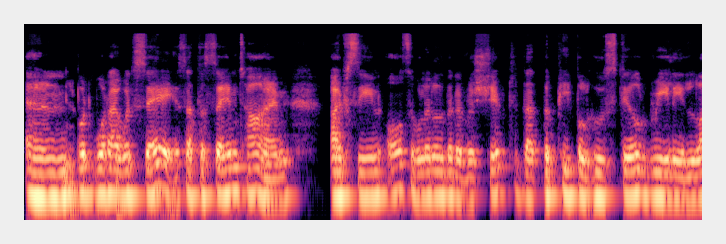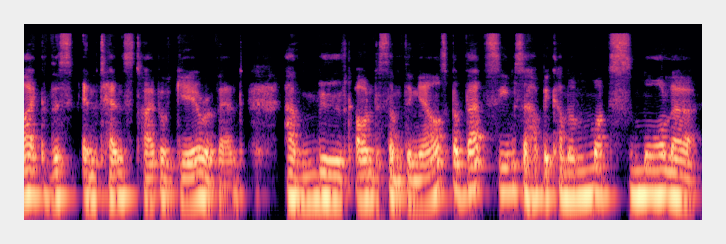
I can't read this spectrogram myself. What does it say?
And but what I would say is at the same time, I've seen also a little bit of a shift that the people who still really like this intense type of gear event have moved on to something else. But that seems to have become a much smaller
